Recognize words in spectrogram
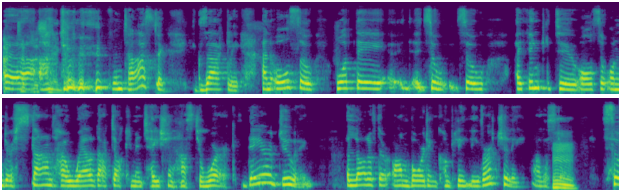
Active Uh, listening. active- fantastic exactly and also what they so so i think to also understand how well that documentation has to work they are doing a lot of their onboarding completely virtually Alistair. Hmm. so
